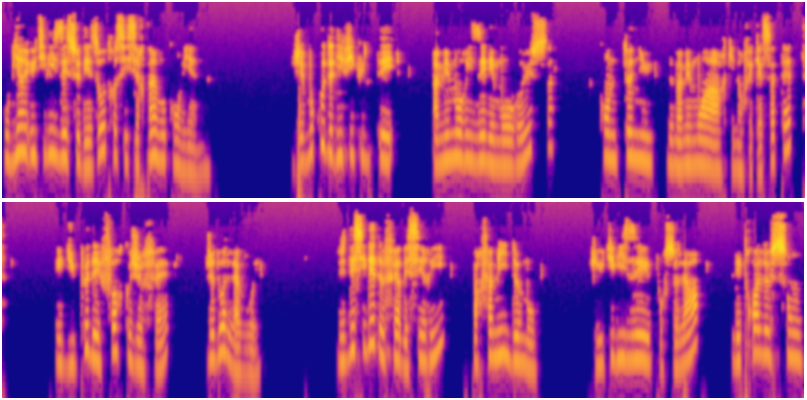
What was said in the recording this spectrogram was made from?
ou bien utiliser ceux des autres si certains vous conviennent. J'ai beaucoup de difficultés à mémoriser les mots russes compte tenu de ma mémoire qui n'en fait qu'à sa tête, et du peu d'efforts que je fais, je dois l'avouer. J'ai décidé de faire des séries par famille de mots. J'ai utilisé pour cela les trois leçons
